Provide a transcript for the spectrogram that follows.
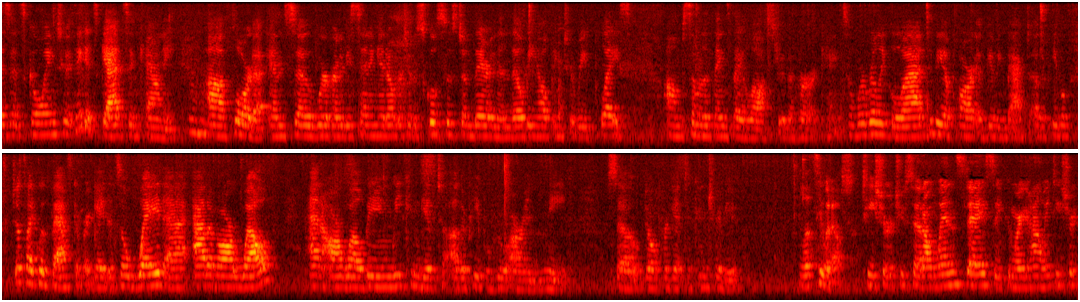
is it's going to, I think it's Gadsden County, uh, Florida, and so we're gonna be sending it over to the school system there, and then they'll be helping to replace, um, some of the things they lost through the hurricane. So we're really glad to be a part of giving back to other people, just like with Basket Brigade, it's a way that out of our wealth and our well-being, we can give to other people who are in need. So don't forget to contribute. let's see what else. T-shirts you said on Wednesday, so you can wear your Halloween T-shirt.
